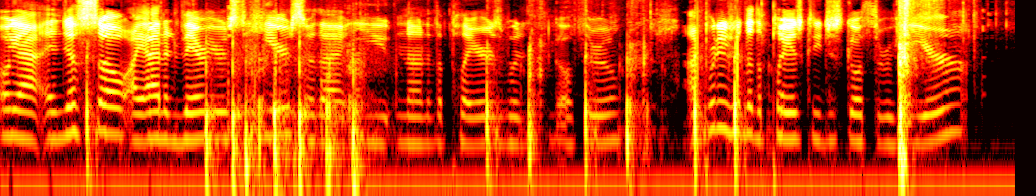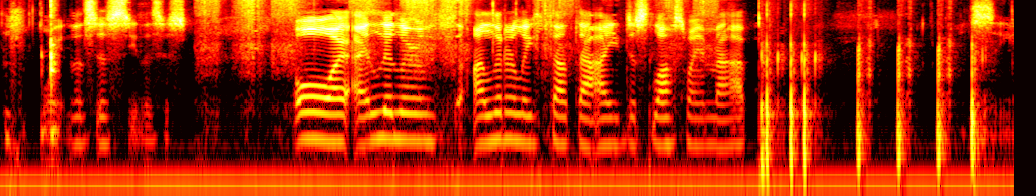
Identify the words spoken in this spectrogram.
oh yeah, and just so I added barriers to here so that you none of the players would go through. I'm pretty sure that the players could just go through here. Wait, let's just see. Let's just. Oh, I, I literally, I literally thought that I just lost my map. Let's see.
